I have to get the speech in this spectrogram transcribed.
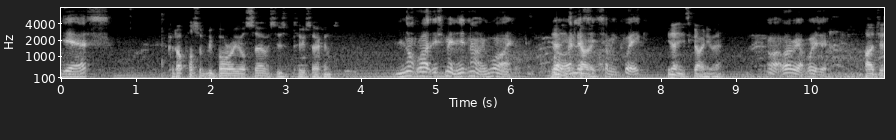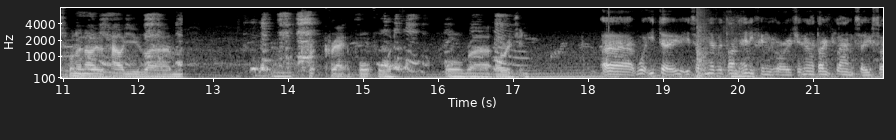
Yes. Could I possibly borrow your services for two seconds? Not right this minute, no, why? You Well, unless it's something quick. You don't need to go anywhere. Alright, hurry up, what is it? I just want to know how you um, cr- create a port forward for uh, Origin. Uh, what you do is I've never done anything with Origin and I don't plan to, so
